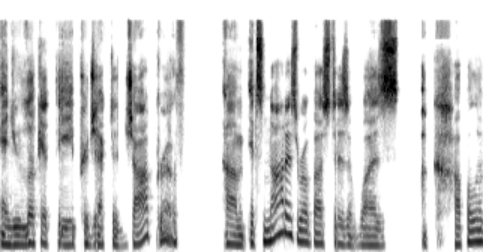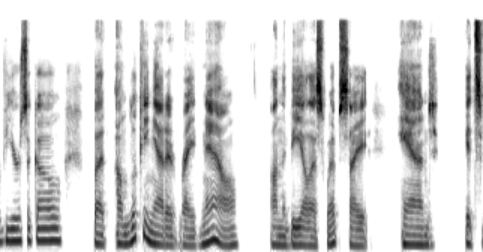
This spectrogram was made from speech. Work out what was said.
and you look at the projected job growth, um, it's not as robust as it was a couple of years ago, but I'm looking at it right now on the BLS website, and it's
